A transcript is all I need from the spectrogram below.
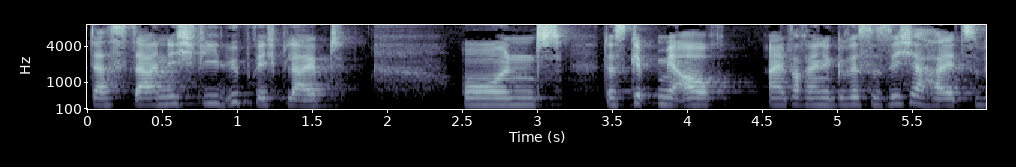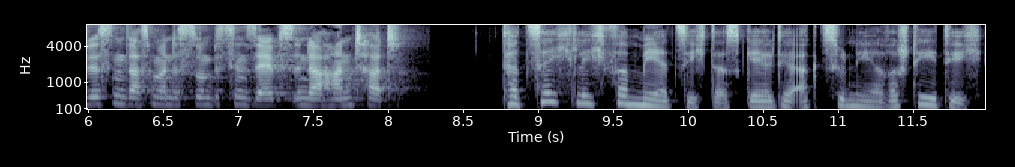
dass da nicht viel übrig bleibt. Und das gibt mir auch einfach eine gewisse Sicherheit zu wissen, dass man das so ein bisschen selbst in der Hand hat. Tatsächlich vermehrt sich das Geld der Aktionäre stetig,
